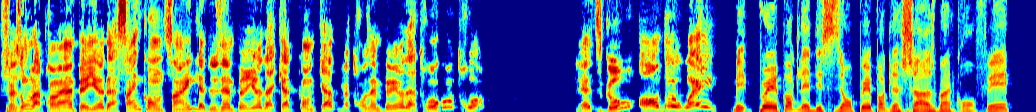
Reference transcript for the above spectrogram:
faisons la première période à 5 contre 5, la deuxième période à 4 contre 4, puis la troisième période à 3 contre 3. Let's go, all the way! Mais peu importe la décision, peu importe le changement qu'on fait,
